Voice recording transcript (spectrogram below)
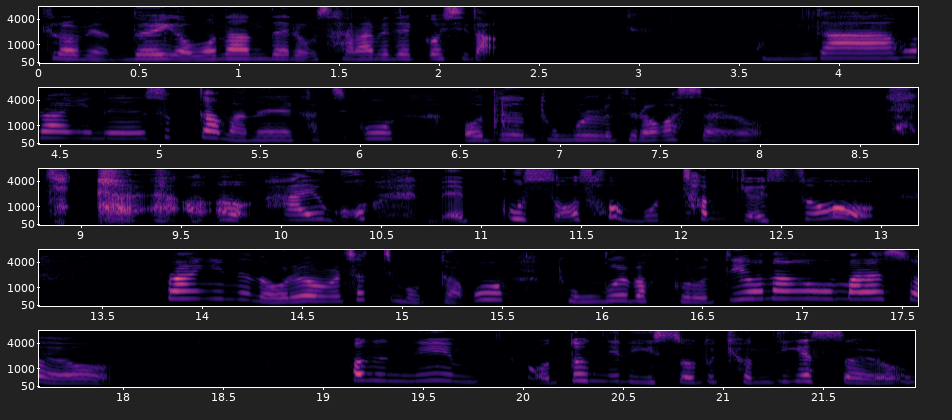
그러면 너희가 원하는 대로 사람이 될 것이다. 곰과 호랑이는 쑥과 마늘을 가지고 어두운 동굴로 들어갔어요. 아이고 맵고 써서 못 참겠어. 호랑이는 어려움을 찾지 못하고 동굴 밖으로 뛰어나가고 말았어요. 하느님, 어떤 일이 있어도 견디겠어요.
